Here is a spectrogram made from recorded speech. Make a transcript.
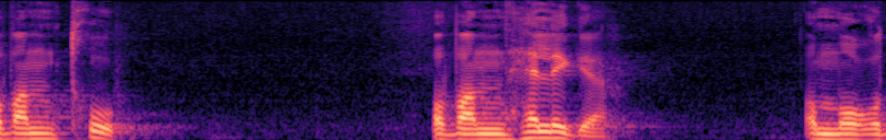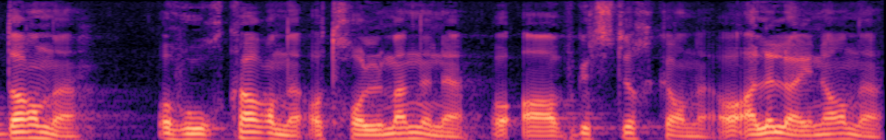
og vantro og vanhellige og morderne og horkarene og trollmennene og avgudsdyrkerne og alle løgnerne.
